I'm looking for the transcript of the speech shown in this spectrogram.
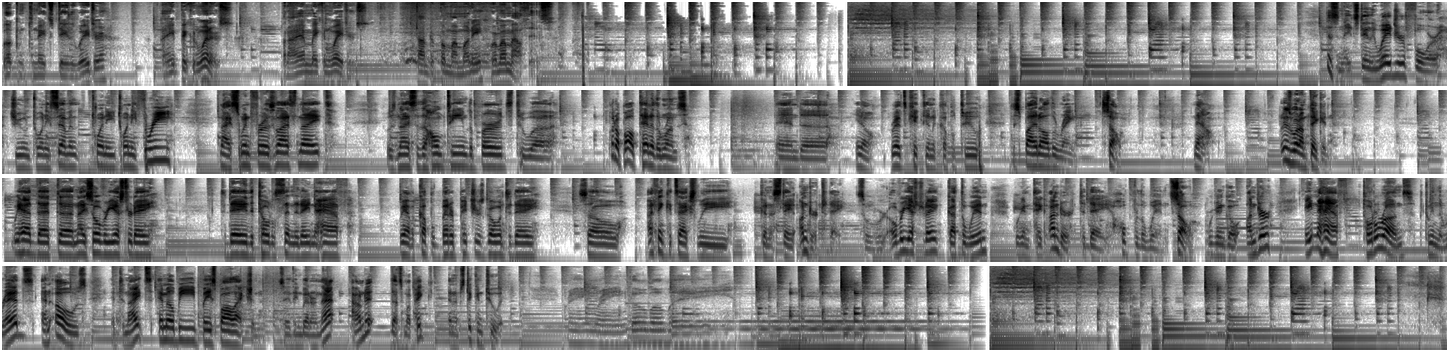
Welcome to Nate's Daily Wager. I ain't picking winners, but I am making wagers. Time to put my money where my mouth is. This is Nate's Daily Wager for June 27th, 2023. Nice win for us last night. It was nice of the home team, the Birds, to uh, put up all 10 of the runs. And, uh, you know, Reds kicked in a couple too, despite all the rain. So, now, here's what I'm thinking. We had that uh, nice over yesterday. Today, the total's sitting at 8.5. We have a couple better pitchers going today. So, I think it's actually going to stay under today. So we're over yesterday, got the win. We're going to take under today, hope for the win. So we're going to go under eight and a half total runs between the Reds and O's in tonight's MLB baseball action. Say anything better than that? Pound it. That's my pick, and I'm sticking to it. Rain, rain, go away.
